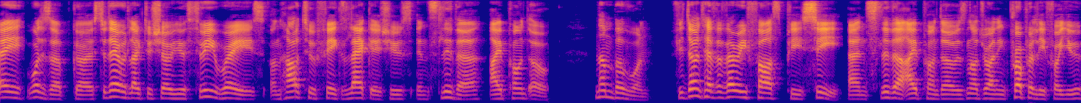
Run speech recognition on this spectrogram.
Hey, what is up guys? Today I would like to show you 3 ways on how to fix lag issues in Slither i.0. Number 1. If you don't have a very fast PC and Slither.io is not running properly for you,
